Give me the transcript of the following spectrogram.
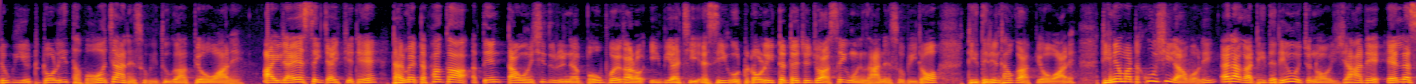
လူကြီးကိုတော်တော်လေးသဘောကျတယ်ဆိုပြီးသူကပြောသွားတယ်။ အာရီဒါရဲ့စိတ်ကြိုက်ဖြစ်တယ်။ဒါပေမဲ့တစ်ဖက်ကအသင်းတာဝန်ရှိသူတွေနဲ့ဘုံဖွဲ့ကတော့ EVRG အစည်းကိုတော်တော်လေးတက်တက်ကြွကြွစိတ်ဝင်စားနေဆိုပြီးတော့ဒီသတင်းထောက်ကပြောသွားတယ်။ဒီနေ့မှာတစ်ခုရှိတာပေါ့လေ။အဲ့ဒါကဒီသတင်းကိုကျွန်တော်ရတဲ့ LS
